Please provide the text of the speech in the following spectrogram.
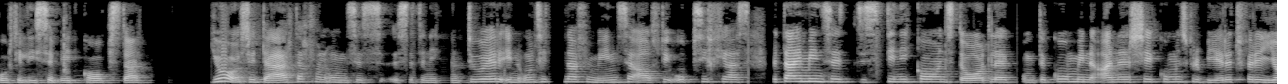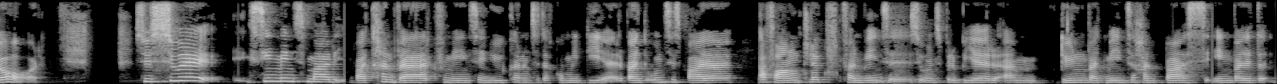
Port Elizabeth, Kaapstad. Ja, so 30 van ons is sit in die kantoor en ons het nou vir mense al die opsie gegee. Party mense sien die kans dadelik om te kom en ander sê kom ons probeer dit vir 'n jaar. So so sien mense maar wat gaan werk vir mense en hoe kan ons dit akkommodeer want ons is baie afhanklik van mense. So ons probeer um doen wat mense gaan pas en wat dit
